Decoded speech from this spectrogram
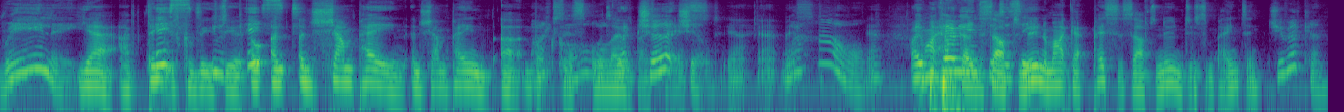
really. Yeah, I think it's Courvoisier. Oh, and, and champagne and champagne uh, boxes God, all over like the place. Churchill. Yeah, yeah. pissed. Wow. Yeah. I'd I might be have very to go this to see. afternoon. I might get pissed this afternoon and do some painting. Do you reckon?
